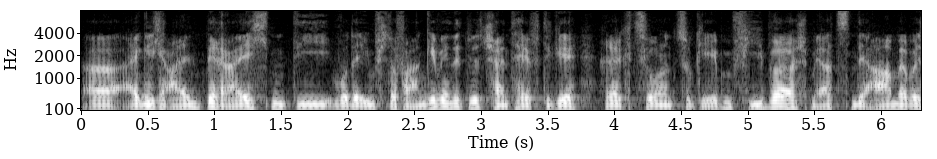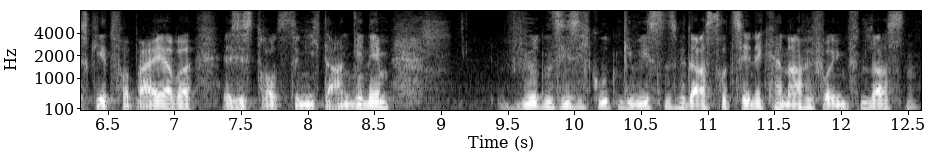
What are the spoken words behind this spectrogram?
äh, eigentlich allen Bereichen, die, wo der Impfstoff angewendet wird, scheint heftige Reaktionen zu geben. Fieber, schmerzende Arme, aber es geht vorbei vorbei, aber es ist trotzdem nicht angenehm. Würden Sie sich guten Gewissens mit AstraZeneca nach wie vor impfen lassen?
